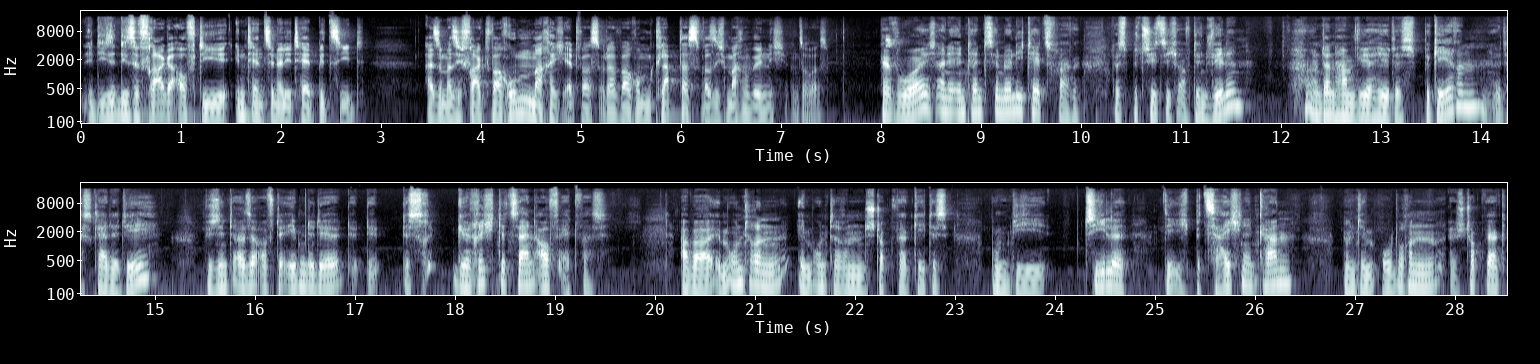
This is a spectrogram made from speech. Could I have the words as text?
diese, diese Frage auf die Intentionalität bezieht. Also man sich fragt, warum mache ich etwas oder warum klappt das, was ich machen will, nicht und sowas. Revoir ist eine Intentionalitätsfrage. Das bezieht sich auf den Willen. Und dann haben wir hier das Begehren, das kleine d. Wir sind also auf der Ebene der, der, des Gerichtetsein auf etwas. Aber im unteren, im unteren Stockwerk geht es um die Ziele, die ich bezeichnen kann und im oberen Stockwerk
